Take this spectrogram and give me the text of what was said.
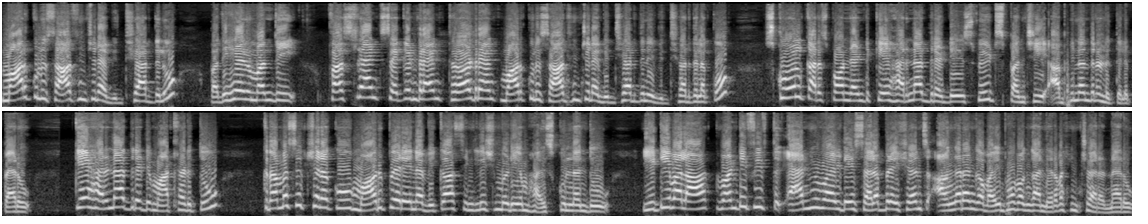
మార్కులు సాధించిన విద్యార్థులు పదిహేను మంది. First rank second rank third rank మార్కులు సాధించిన విద్యార్థిని విద్యార్థులకు school correspondent K. Harinath Reddy sweets పంచి అభినందనలు తెలిపారు. కె. హరినాథ్ రెడ్డి మాట్లాడుతూ క్రమశిక్షణకు మారుపేరైన Vikas English medium high school నందు ఇటీవల twenty fifth annual day celebrations అంగరంగ వైభవంగా నిర్వహించారన్నారు.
